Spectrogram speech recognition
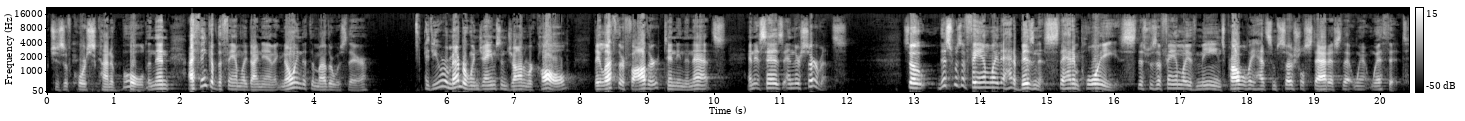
which is, of course, kind of bold. And then I think of the family dynamic, knowing that the mother was there. If you remember when James and John were called, they left their father tending the nets, and it says, and their servants. So, this was a family that had a business. They had employees. This was a family of means, probably had some social status that went with it.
